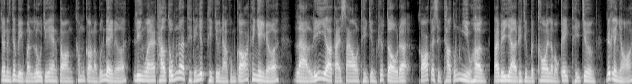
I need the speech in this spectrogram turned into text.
Cho nên cái việc mà lưu trữ an toàn không còn là vấn đề nữa. Liên quan đến thao túng đó thì thứ nhất thị trường nào cũng có. Thứ nhì nữa là lý do tại sao thị trường crypto đó có cái sự thao túng nhiều hơn. Tại bây giờ thị trường Bitcoin là một cái thị trường rất là nhỏ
